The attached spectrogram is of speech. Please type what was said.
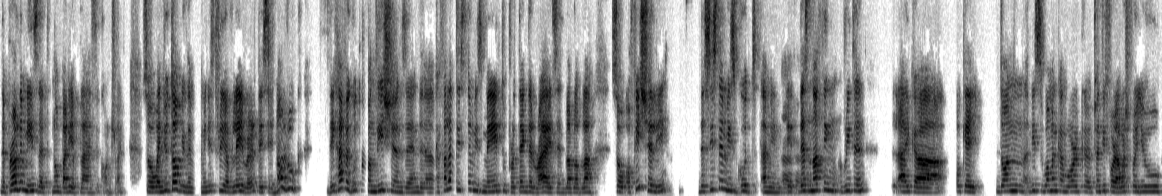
The problem is that nobody applies the contract. So when you talk with the Ministry of Labor, they say, no, look, they have a good conditions and the kafala system is made to protect their rights and blah, blah, blah. So officially, the system is good. I mean, Uh-huh. there's nothing written like, uh, okay, don't, this woman can work uh, 24 hours for you.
